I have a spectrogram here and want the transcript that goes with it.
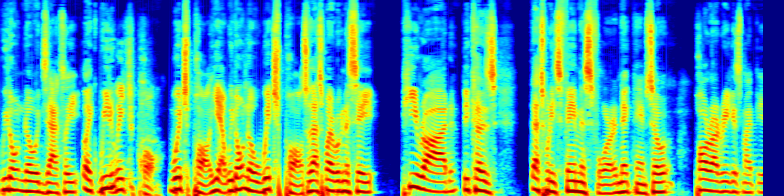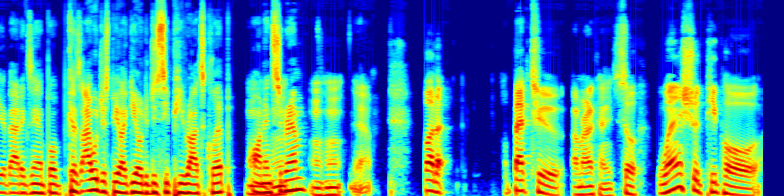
we don't know exactly like we Which Paul？which Paul. Yeah, we don't know which Paul. So that's why we're going to say P Rod because that's what he's famous for, a nickname. So Paul Rodriguez might be a bad example because I would just be like, yo, did you see P Rod's clip on Mhm. Instagram? 嗯哼。Yeah. But uh, back to American. So when should people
